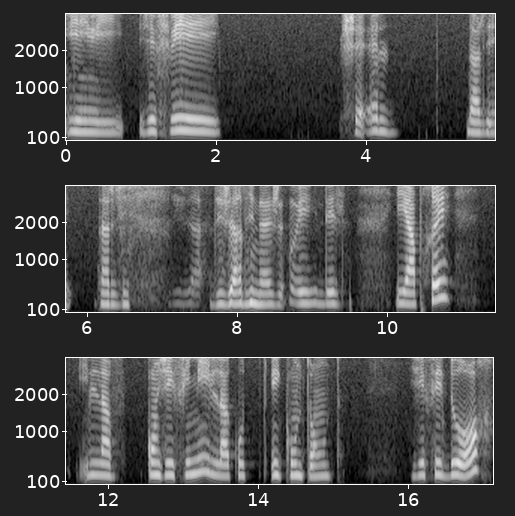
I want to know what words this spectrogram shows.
et j'ai fait chez elle d'argi- d'argi- Du jardinage. Oui, déjà. Et après, il a, quand j'ai fini, il a est contente. J'ai fait dehors.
